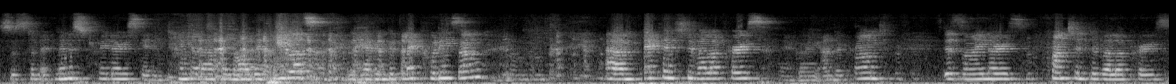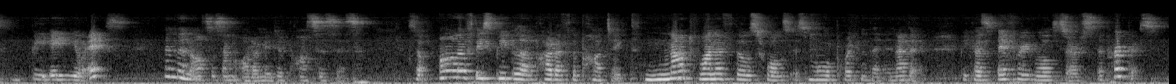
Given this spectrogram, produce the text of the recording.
system administrators getting tangled up in all the cables and having the black hoodies on. Um, backend developers, they're going underground. Designers, front-end developers, BA UX, and then also some automated processes. So all of these people are part of the project. Not one of those roles is more important than another because every role serves a purpose.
